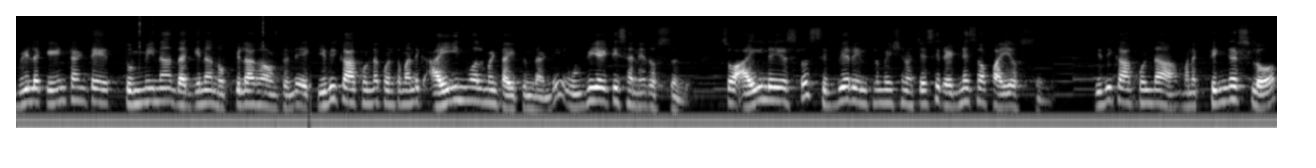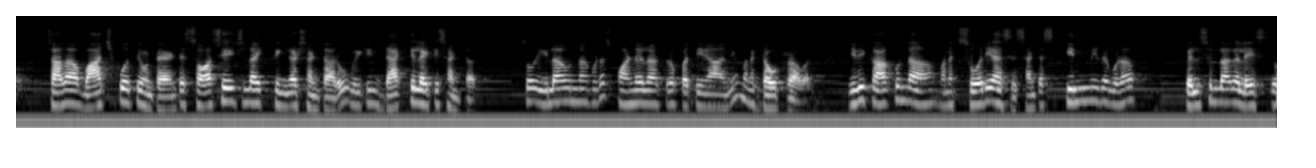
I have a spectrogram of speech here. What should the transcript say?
వీళ్ళకి ఏంటంటే తుమ్మినా దగ్గినా నొప్పిలాగా ఉంటుంది. ఇవి కాకుండా కొంతమందికి ఐ ఇన్వాల్వ్మెంట్ అవుతుందండి. ఉవిఐటిస్ అనేది వస్తుంది. సో ఐ లేయర్స్లో సివియర్ ఇన్ఫ్లమేషన్ వచ్చేసి రెడ్నెస్ ఆఫ్ ఐ వస్తుంది. ఇది కాకుండా మనకి ఫింగర్స్లో చాలా వాచిపోతూ ఉంటాయి. అంటే సాసేజ్ లైక్ ఫింగర్స్ అంటారు. వీటిని డాక్టిలైటిస్ అంటారు. సో ఇలా ఉన్నా కూడా స్పాండైల్ అని మనకు డౌట్ రావాలి. ఇవి కాకుండా మనకు సోరియాసిస్ అంటే స్కిన్ మీద కూడా పెలుసుల్లాగా లేస్తూ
